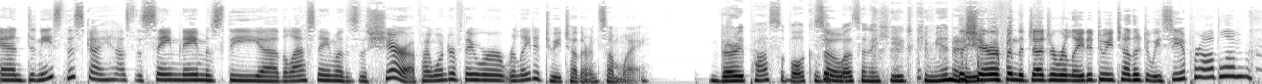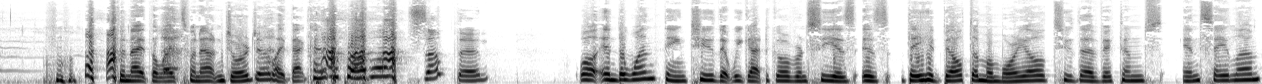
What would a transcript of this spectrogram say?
And Denise, this guy has the same name as the uh, the last name of the sheriff. I wonder if they were related to each other in some way. Very possible because So- it wasn't a huge community. The sheriff and the judge are related to each other. Do we see a problem? the night the lights went out in Georgia, like that kind of a problem. Something. well, and the one thing too that we got to go over and see is is they had built a memorial to the victims in Salem,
